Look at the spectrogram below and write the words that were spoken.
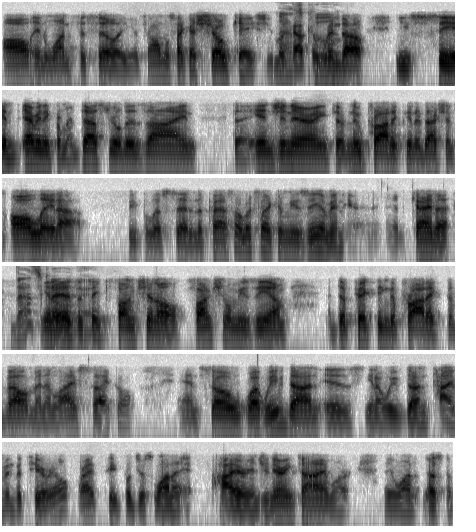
all in one facility. It's almost like a showcase. You look That's out the cool. window, you see everything from industrial design to engineering to new product introductions, all laid out. People have said in the past, "Oh, it looks like a museum in here," and kind of That's you cool, know, is. It's a functional functional museum depicting the product development and life cycle. And so what we've done is, you know, we've done time and material, right? People just want to hire engineering time or they want us to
